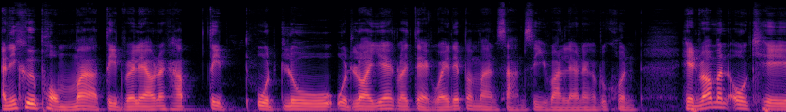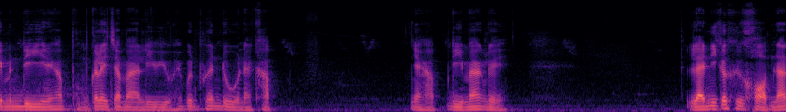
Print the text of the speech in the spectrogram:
อันนี้คือผมอะติดไว้แล้วนะครับ ติดอุดรูอุดรอยแยกรอยแตกไว้ได้ประมาณ 3-4 วันแล้วนะครับทุกคนเห็นว่ามันโอเคมันดีนะครับ ผมก็เลยจะมารีวิวให้เพื่อนๆดูนะครับเนี่ยครับดีมากเลย และนี่ก็คือขอบหน้า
